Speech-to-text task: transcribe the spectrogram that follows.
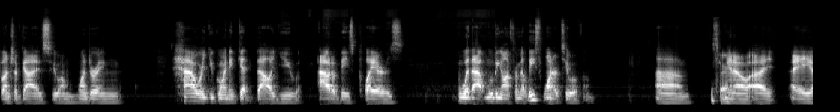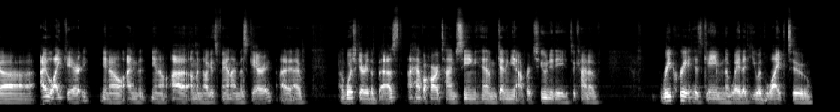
bunch of guys who I'm wondering how are you going to get value out of these players without moving on from at least one or two of them. Um, That's fair. you know, I I uh, I like Gary. You know, I'm you know uh, I'm a Nuggets fan. I miss Gary. I, I I wish Gary the best. I have a hard time seeing him getting the opportunity to kind of recreate his game in the way that he would like to,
